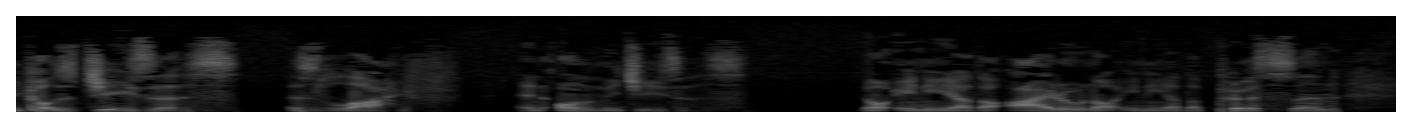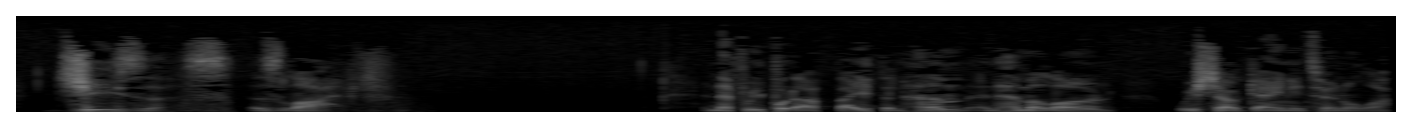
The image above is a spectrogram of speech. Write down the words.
Because Jesus is life and only Jesus. Not any other idol, not any other person. Jesus is life. And if we put our faith in Him and Him alone, we shall gain eternal life.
